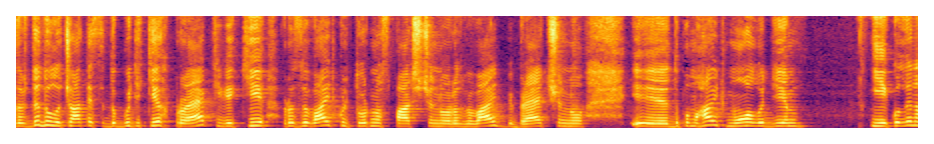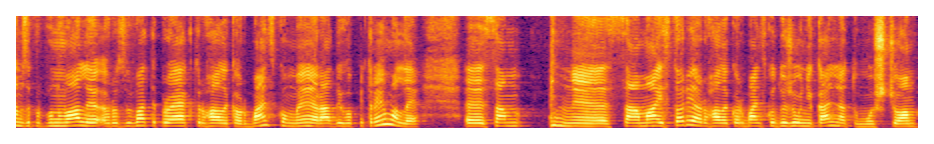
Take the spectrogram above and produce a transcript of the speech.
Завжди долучатися до будь-яких проєктів, які розвивають культурну спадщину, розвивають бібреччину, е, допомагають молоді. І коли нам запропонували розвивати проект Рогалика Урбанського, ми радо його підтримали. Е, Сам е, сама історія Рогалика Урбанського дуже унікальна, тому що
